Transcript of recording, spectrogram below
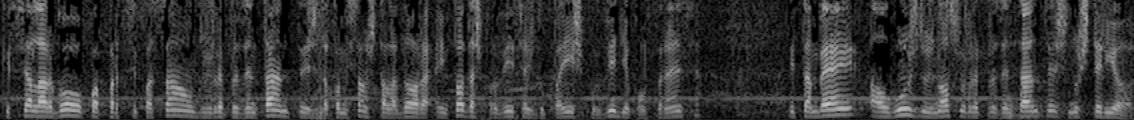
que se alargou com a participação dos representantes da Comissão Instaladora em todas as províncias do país por videoconferência e também alguns dos nossos representantes no exterior.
